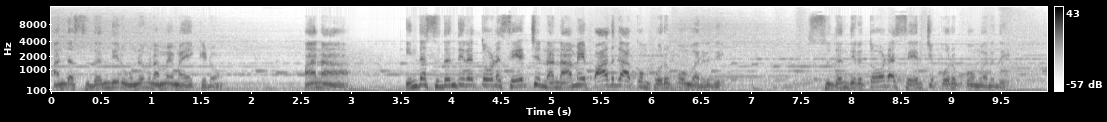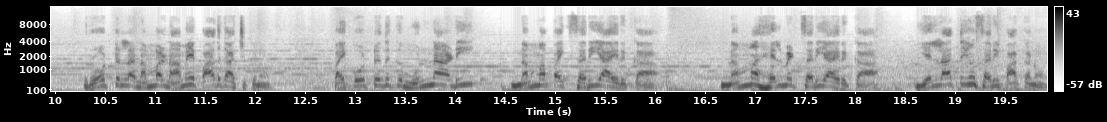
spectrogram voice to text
அந்த சுதந்திர உணவு நம்மை மயக்கிடும். ஆனா இந்த சுதந்திரத்தோட சேர்த்து நாமே பாதுகாக்கும் பொறுப்பும் வருது. சுதந்திரத்தோட சேர்த்து பொறுப்பும் வருது. ரோட்டில் நம்ம நாமே பாதுகாச்சுக்கணும். பைக் ஓட்டுறதுக்கு முன்னாடி நம்ம பைக் சரியா இருக்கா? நம்ம ஹெல்மெட் சரியா இருக்கா? எல்லாத்தையும் சரி பார்க்கணும்.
